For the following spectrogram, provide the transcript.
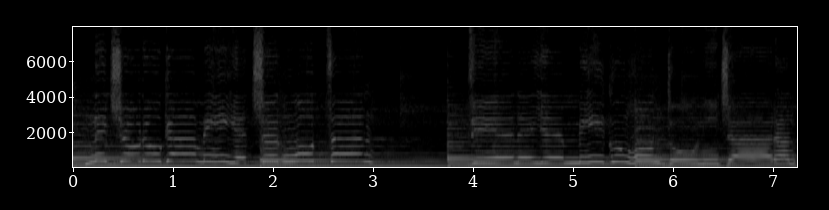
내 초록감이 예측 못한 DNA의 미궁 혼돈이 자란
